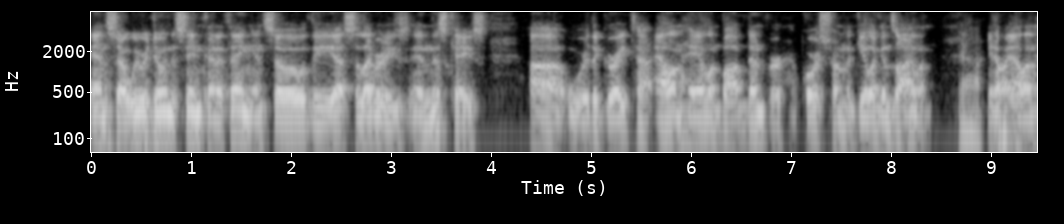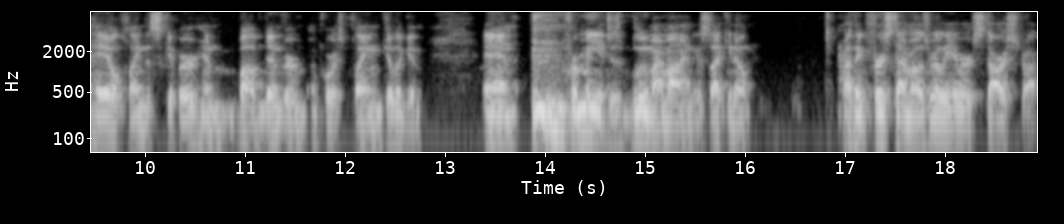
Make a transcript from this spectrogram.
And so we were doing the same kind of thing. And so the uh, celebrities in this case uh, were the great uh, Alan Hale and Bob Denver, of course, from the Gilligan's Island. Yeah. You know, Alan Hale playing the skipper and Bob Denver, of course, playing Gilligan. And for me, it just blew my mind. It's like, you know, I think first time I was really ever starstruck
